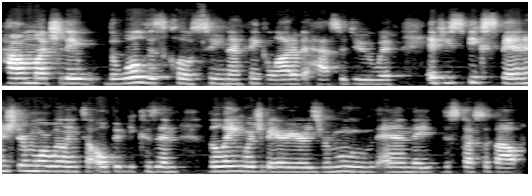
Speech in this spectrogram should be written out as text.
how much they the world is close to. And I think a lot of it has to do with if you speak Spanish, they're more willing to open because then the language barrier is removed and they discuss about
